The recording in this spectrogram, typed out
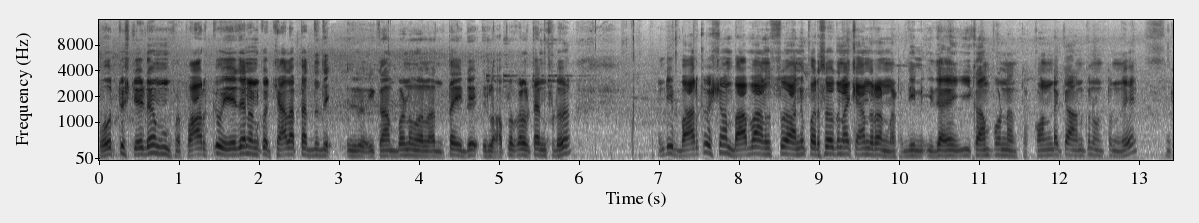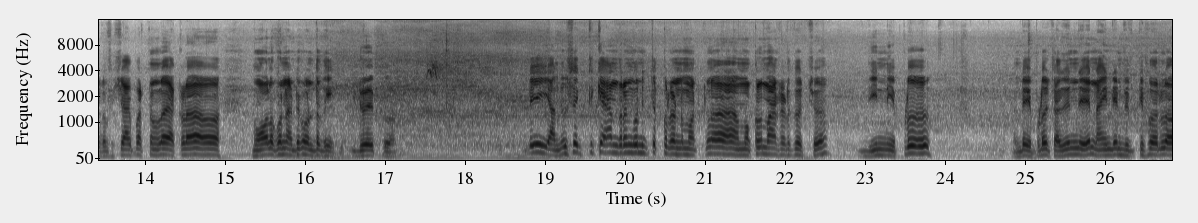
పోర్టు స్టేడియం పార్కు ఏదైనా అనుకో చాలా పెద్దది. ఈ కాంపౌండ్ వాళ్ళంతా ఇదే లోపలికి వెళ్ళటానికి ఇప్పుడు అంటే ఈ బార్కు విషయం బాబా అనుసు అను పరిశోధన కేంద్రం అనమాట దీన్ని ఇది ఈ కాంపౌండ్ అంతా కొండకి అనుకుని ఉంటుంది. ఇక్కడ విశాఖపట్నంలో ఎక్కడో మూలకున్నట్టుగా ఉంటుంది ఇటువైపు. అంటే ఈ అణుశక్తి కేంద్రం గురించి ఒక రెండు మొక్కలు మొక్కలు మాట్లాడుకోవచ్చు. దీన్ని ఎప్పుడు అంటే ఎప్పుడో చదివింది నైన్టీన్ ఫిఫ్టీ ఫోర్లో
